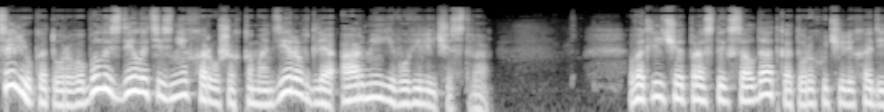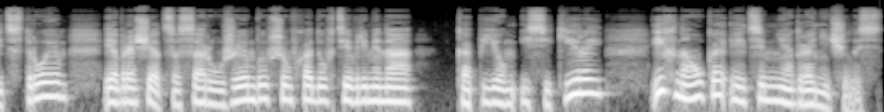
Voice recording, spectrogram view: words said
целью которого было сделать из них хороших командиров для армии Его Величества. В отличие от простых солдат, которых учили ходить строем и обращаться с оружием, бывшим в ходу в те времена, копьем и секирой, их наука этим не ограничилась.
